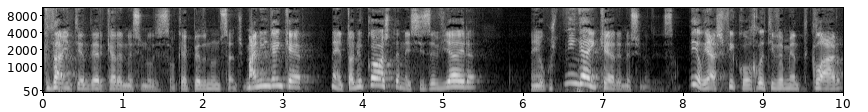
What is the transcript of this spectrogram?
que dá a entender que quer a nacionalização, que é Pedro Nuno Santos. Mas ninguém quer. Nem António Costa, nem Cisa Vieira, nem Augusto. Ninguém quer a nacionalização. E, aliás, ficou relativamente claro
